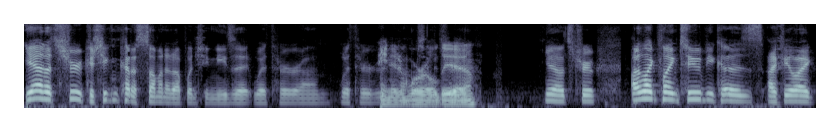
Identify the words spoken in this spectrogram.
Yeah, that's true because she can kind of summon it up when she needs it with her um with her Painted um, World, signature. yeah. Yeah, that's true. I like playing two because I feel like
